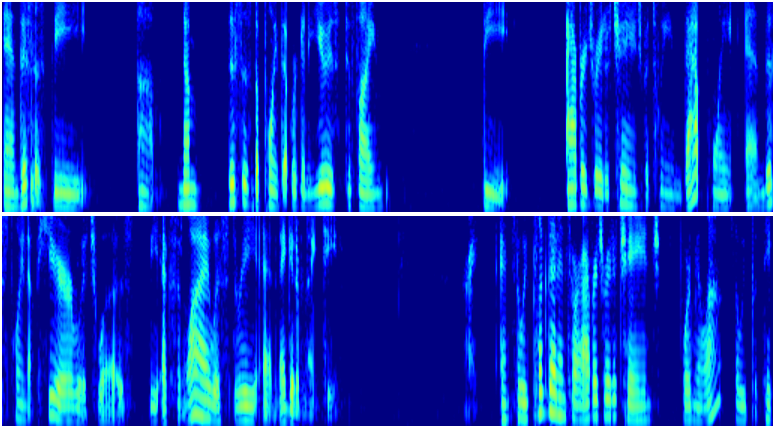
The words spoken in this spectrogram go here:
And this is the um, num this is the point that we're going to use to find the average rate of change between that point and this point up here, which was the x and y was 3 and negative 19. All right, and so we plug that into our average rate of change formula. So we put take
